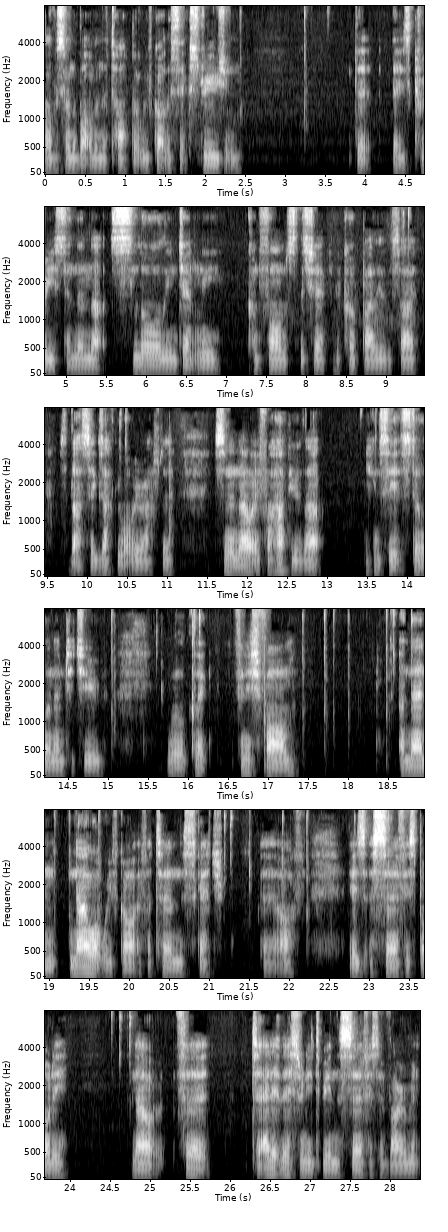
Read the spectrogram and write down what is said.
obviously on the bottom and the top, but we've got this extrusion that is creased and then that slowly and gently conforms to the shape of the cup by the other side. So that's exactly what we were after. So now if we're happy with that, you can see it's still an empty tube. We'll click finish form and then now what we've got, if I turn the sketch uh, off, is a surface body. Now for to edit this we need to be in the surface environment.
